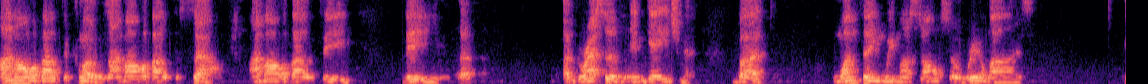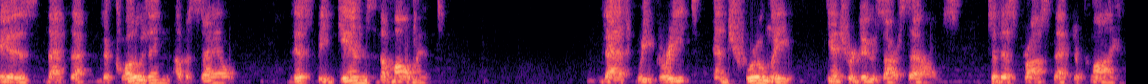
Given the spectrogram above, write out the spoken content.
I'm all about the close. I'm all about the sell. I'm all about the the uh, aggressive engagement. But one thing we must also realize is that the, the closing of a sale, this begins the moment that we greet and truly introduce ourselves to this prospect or client.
